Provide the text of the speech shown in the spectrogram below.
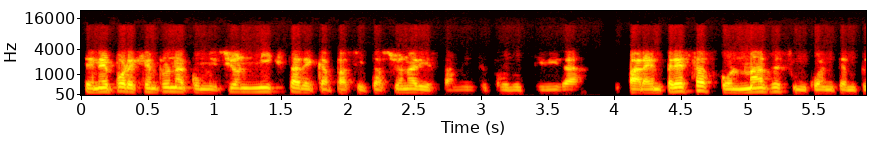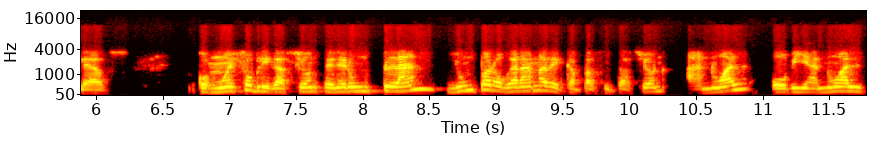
tener, por ejemplo, una comisión mixta de capacitación, adiestramiento y productividad para empresas con más de 50 empleados. Como es obligación tener un plan y un programa de capacitación anual o bianual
